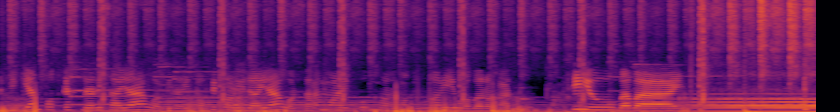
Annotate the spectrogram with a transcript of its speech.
Demikian podcast dari saya. Wabillahi taufiq wal hidayah. Wassalamualaikum warahmatullahi wabarakatuh. See you. Bye bye.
